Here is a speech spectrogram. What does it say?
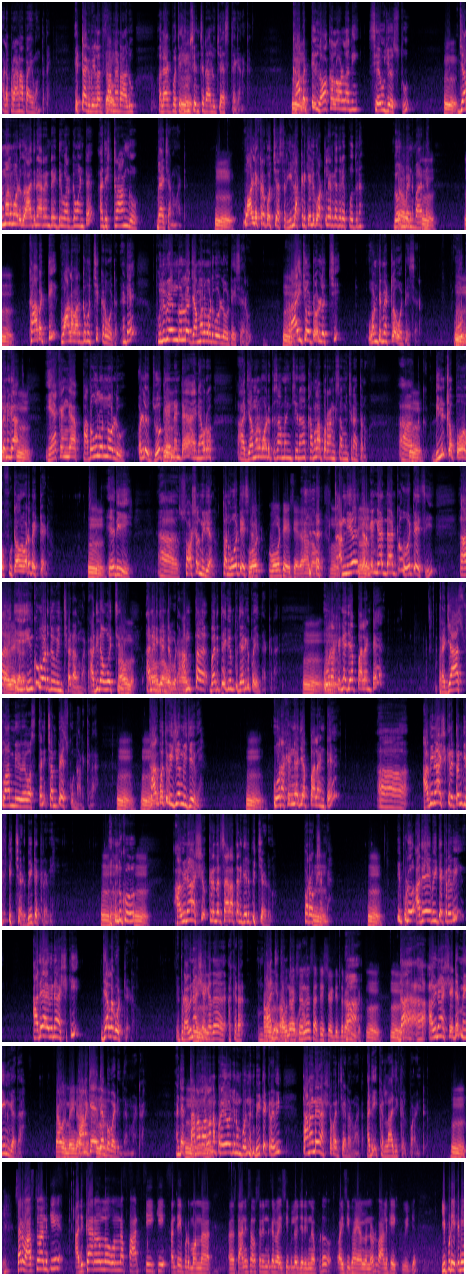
వాళ్ళ ప్రాణాపాయం ఉంటుంది. ఇట్టాగ వీళ్ళ తన్నడాలు లేకపోతే హింసించడాలు చేస్తే గనక. కాబట్టి లోకల్ వాళ్ళని సేవ్ చేస్తూ జమ్మలమడుగు ఆదినారాయణ రెడ్డి వర్గం అంటే అది స్ట్రాంగ్ బ్యాచ్ అన్నమాట. ఉమ్, వాళ్ళు ఇక్కడికి వచ్చేస్తారు. వీళ్ళు అక్కడికి వెళ్ళి కొట్టలేరు కదా రేపు పొద్దున? గవర్నమెంట్ మారిన? కాబట్టి వాళ్ళ వర్గం వచ్చి ఇక్కడ ఓటు. అంటే పులివెందుల్లో జమ్మలమడుగు వాళ్ళు ఓటేశారు. రాయిచోటు వాళ్ళు వచ్చి ఒంటిమెట్లో ఓటేశారు. ఓపెన్గా ఏకంగా పదవులు ఉన్నోళ్ళు వాళ్ళు జోక్ ఏంటంటే ఆయన ఎవరో ఆ జమ్మలమడుగుకి సంబంధించిన కమలాపురానికి సంబంధించిన అతను. దీంట్లో పో ఫోటో కూడా పెట్టాడు. ఏది? సోషల్ మీడియాలో. తను ఓటేసి. ఓటేసేది తన నియోజకవర్గంగా దాంట్లో ఓటేసి ఇంకు కూడా చూపించాడు అనమాట అది నవ్వు వచ్చింది అవును. అన్నిటికంటే కూడా. అంత బరితెగింపు జరిగిపోయింది అక్కడ. ఓ రకంగా చెప్పాలంటే ప్రజాస్వామ్య వ్యవస్థని చంపేసుకున్నారు ఇక్కడ. కాకపోతే విజయం విజయమే. ఓ రకంగా చెప్పాలంటే ఆ, అవినాష్కి రిటర్న్ గిఫ్ట్ ఇచ్చాడు బీటెక్ రవి. ఎందుకు? అవినాష్ క్రిందటిసారి అతను గెలిపించాడు పరోక్షంగా. ఇప్పుడు అదే బీటెక్ రవి అదే అవినాష్కి జల్లగొట్టాడు. ఇప్పుడు అవినాషే కదా అక్కడ బాధ్యత అవినాష్. సతీష్ రెడ్డి అవినాష్ రెడ్డి మెయిన్ కదా. తనకే దెబ్బ పడింది అనమాట అంటే తన వలన ప్రయోజనం పొందిన బీటెక్ రవి తననే నష్టపరిచాడు అనమాట అది ఇక్కడ లాజికల్ పాయింట్. సార్ వాస్తవానికి అధికారంలో ఉన్న పార్టీకి అంటే ఇప్పుడు మొన్న స్థానిక సంస్థల ఎన్నికలు వైసీపీలో జరిగినప్పుడు వైసీపీ హయాంలో ఉన్నప్పుడు వాళ్ళకే ఎక్కువ విజయం ఇప్పుడు ఇక్కడ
